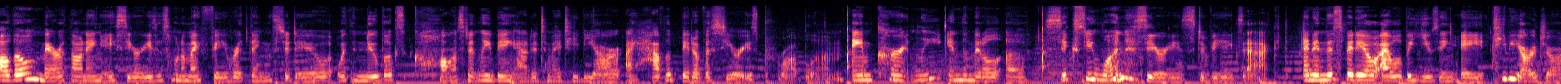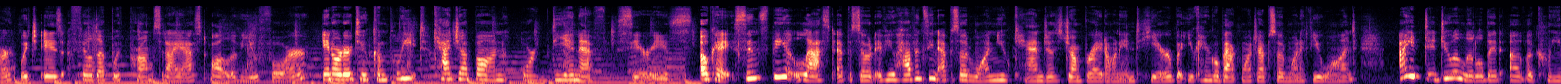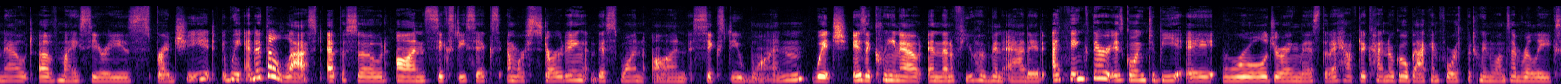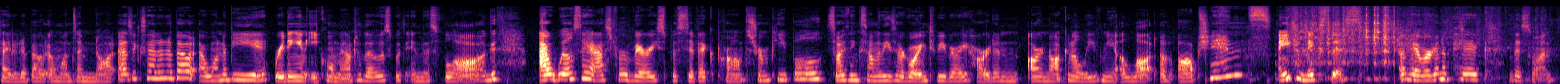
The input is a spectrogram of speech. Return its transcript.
Although marathoning a series is one of my favorite things to do, with new books constantly being added to my TBR, I have a bit of a series problem. I am currently in the middle of 61 series to be exact. And in this video, I will be using a TBR jar, which is filled up with prompts that I asked all of you for, in order to complete, catch up on, or DNF series. Okay, since the last episode, if you haven't seen episode one, you can just jump right on into here, but you can go back and watch episode one if you want. I did do a little bit of a clean out of my series spreadsheet. We ended the last episode on 66 and we're starting this one on 61, which is a clean out and then a few have been added. I think there is going to be a rule during this that I have to kind of go back and forth between ones I'm really excited about and ones I'm not as excited about. I want to be reading an equal amount of those within this vlog. I will say I asked for very specific prompts from people, so I think some of these are going to be very hard and are not going to leave me a lot of options. I need to mix this. Okay, we're gonna pick this one.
